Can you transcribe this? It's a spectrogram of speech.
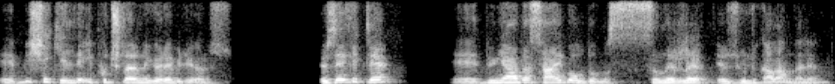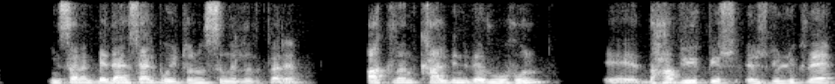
e, bir şekilde ipuçlarını görebiliyoruz. Özellikle e, dünyada sahip olduğumuz sınırlı özgürlük alanları, insanın bedensel boyutunun sınırlılıkları, aklın, kalbin ve ruhun e, daha büyük bir özgürlük ve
